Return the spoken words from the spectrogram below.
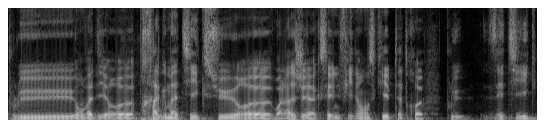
plus, on va dire, pragmatique sur, voilà, j'ai accès à une finance qui est peut-être plus éthique,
